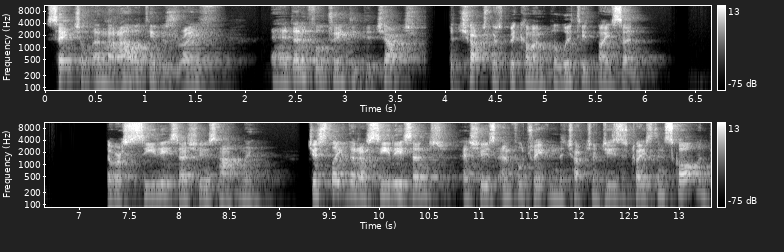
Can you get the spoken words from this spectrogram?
Sexual immorality was rife. Had infiltrated the church. The church was becoming polluted by sin. There were serious issues happening, just like there are serious issues infiltrating the Church of Jesus Christ in Scotland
